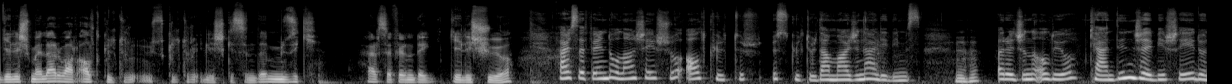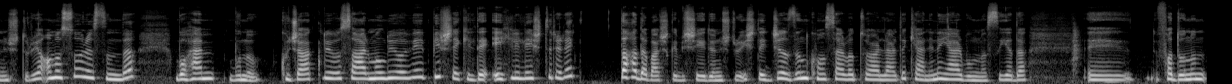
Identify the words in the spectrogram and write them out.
gelişmeler var alt kültür, üst kültür ilişkisinde. Müzik her seferinde gelişiyor. Her seferinde olan şey şu alt kültür, üst kültürden marjinal dediğimiz hı hı. aracını alıyor. Kendince bir şeye dönüştürüyor ama sonrasında bu hem bunu kucaklıyor, sarmalıyor ve bir şekilde ehlileştirerek daha da başka bir şeye dönüştürüyor. İşte cazın konservatuarlarda kendine yer bulması ya da e, Fado'nun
